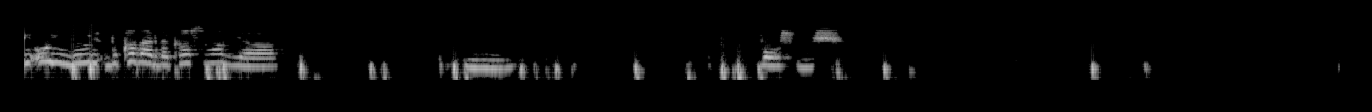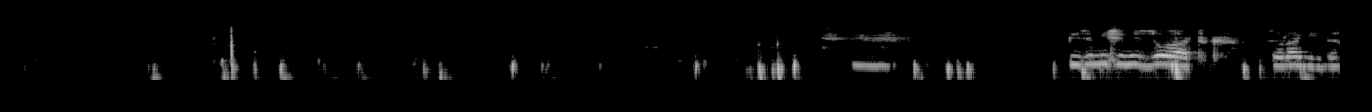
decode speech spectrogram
Bir oyun böyle bu kadar da kasmaz ya. Hmm. Boşmuş. Bizim işimiz zor artık. Zora girdi.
